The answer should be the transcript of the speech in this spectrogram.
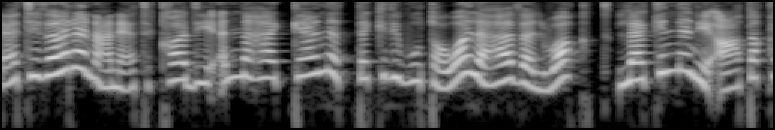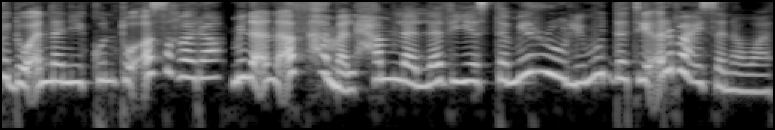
اعتذارا عن اعتقادي أنها كانت تكذب طوال هذا الوقت لكنني أعتقد أنني كنت أصغر من أن أفهم الحمل الذي يستمر لمدة أربع سنوات.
